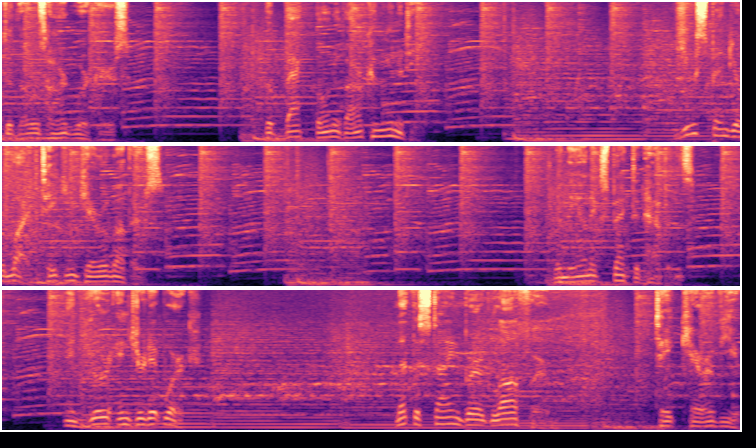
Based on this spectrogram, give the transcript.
To those hard workers, the backbone of our community. You spend your life taking care of others. When the unexpected happens, and you're injured at work, let the Steinberg Law Firm take care of you.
